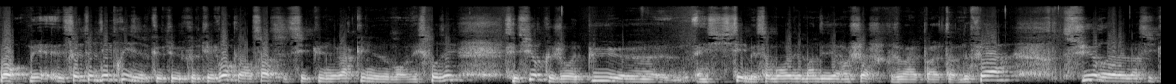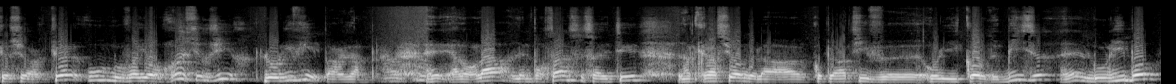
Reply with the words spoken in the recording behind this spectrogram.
Bon, mais cette déprise que tu, que tu évoques, alors ça c'est une lacune de mon exposé, c'est sûr que j'aurais pu euh, insister, mais ça m'aurait demandé des recherches que je n'avais pas le temps de faire, sur euh, la situation actuelle où nous voyons ressurgir l'olivier, par exemple. Ah Et alors là, l'importance, ça a été la création de la coopérative euh, oléicole de Bise, hein, l'Oulibo,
